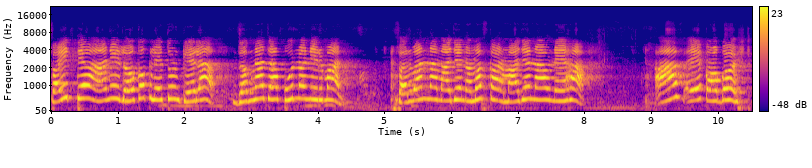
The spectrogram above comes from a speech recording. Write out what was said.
साहित्य आणि लोककलेतून केला जगण्याचा पूर्ण निर्माण. सर्वांना माझे नमस्कार. माझे नाव नेहा. आज एक ऑगस्ट.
